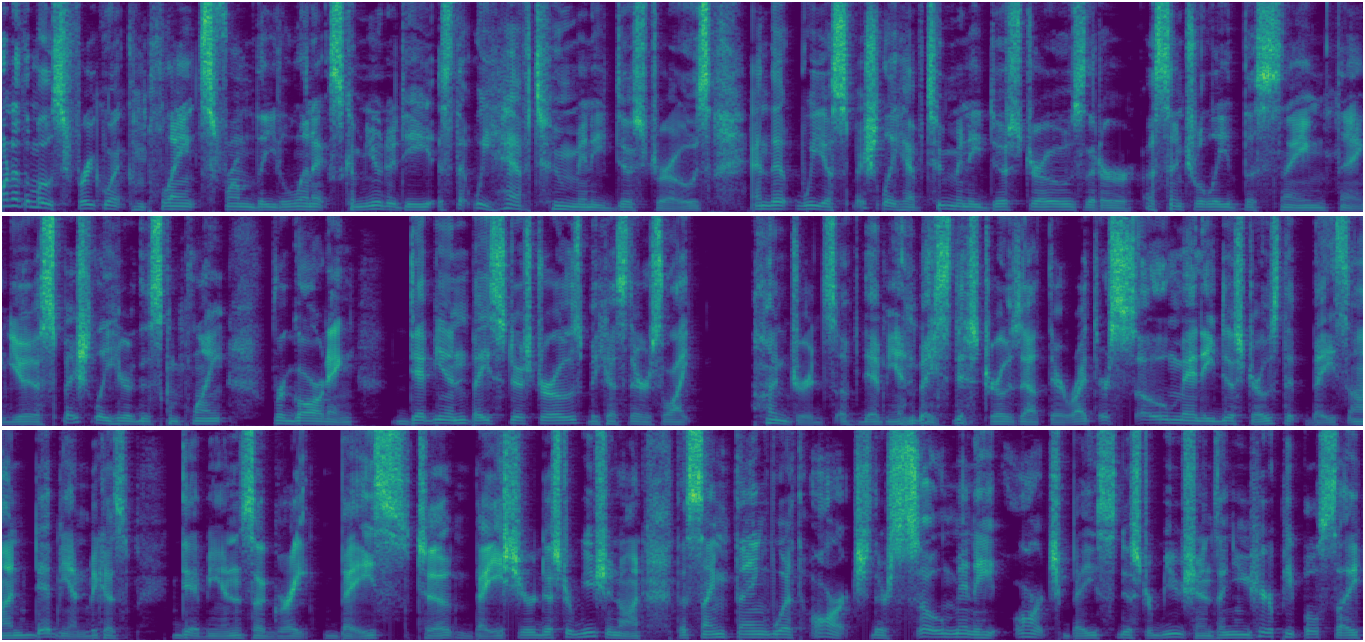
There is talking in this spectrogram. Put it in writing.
One of the most frequent complaints from the Linux community is that we have too many distros, and that we especially have too many distros that are essentially the same thing. You especially hear this complaint regarding Debian based distros because there's like hundreds of Debian based distros out there, right? There's so many distros that base on Debian because Debian is a great base to base your distribution on. The same thing with Arch. There's so many Arch based distributions, and you hear people say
